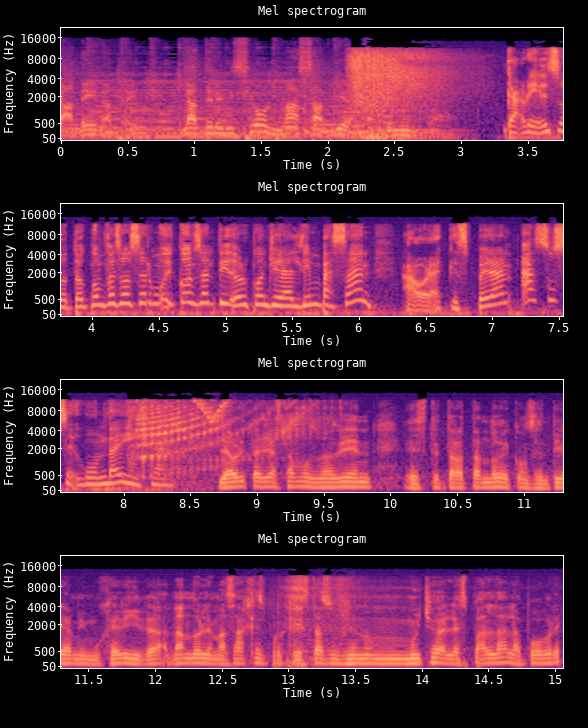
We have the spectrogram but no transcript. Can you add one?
Cadena 30, la televisión más abierta que nunca. Gabriel Soto confesó ser muy consentidor con Geraldine Bazán, ahora que esperan a su segunda hija. Y ahorita ya estamos más bien este, tratando de consentir a mi mujer y dándole masajes porque está sufriendo mucho de la espalda, la pobre.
